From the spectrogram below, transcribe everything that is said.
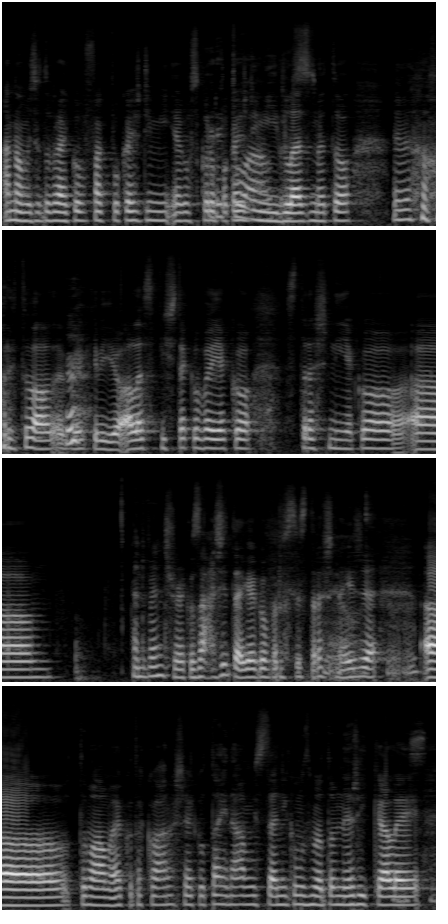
ano, my jsme to brali jako fakt po každém, jako skoro rituál, po každém jídle prostě. jsme to, nevím, rituál, to je pěkný, jo, ale spíš takový jako strašný, jako uh, adventure, jako zážitek, jako prostě strašný, jo. že uh, to máme jako taková naše jako tajná místa, nikomu jsme o tom neříkali, Jasně.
